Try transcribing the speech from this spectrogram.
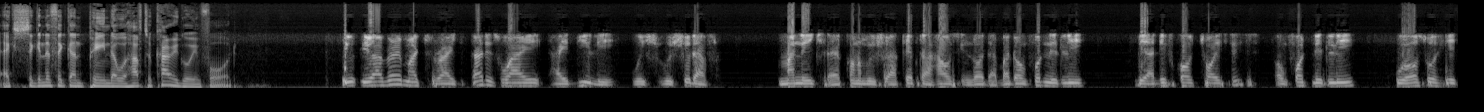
a significant pain that we'll have to carry going forward. You, you, are very much right. That is why, ideally, we, sh- we should have managed the economy, we should have kept our house in order. But unfortunately, there are difficult choices. Unfortunately, we also hit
